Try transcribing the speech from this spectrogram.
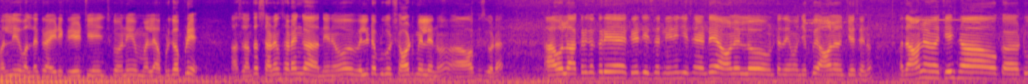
మళ్ళీ వాళ్ళ దగ్గర ఐడి క్రియేట్ చేయించుకొని మళ్ళీ అప్పటికప్పుడే అసలు అంతా సడన్ సడన్గా నేను వెళ్ళేటప్పుడు కూడా షార్ట్ వెళ్ళాను ఆ ఆఫీస్ కూడా. వాళ్ళు అక్కడికక్కడే క్రియేట్ చేశారు నేనేం చేశానంటే ఆన్లైన్లో ఉంటుందేమో అని చెప్పి ఆన్లైన్ చేశాను. అది ఆన్లైన్ చేసిన ఒక టూ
